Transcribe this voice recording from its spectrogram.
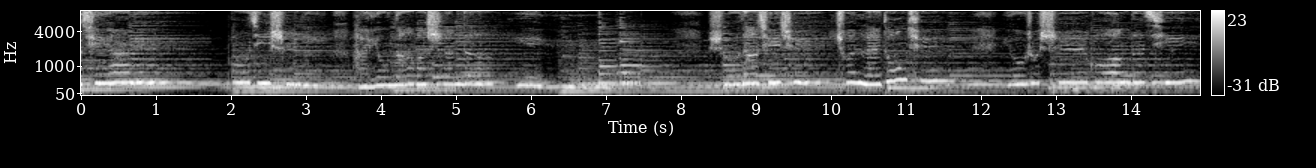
期而遇，不仅是你，还有那把伞的夜雨。书到崎岖，春来冬去，犹如时光的记忆。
